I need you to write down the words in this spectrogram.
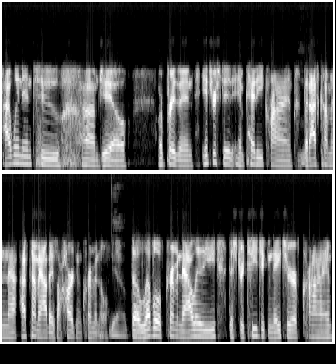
I went into um, jail or prison interested in petty crime, mm. but I've come out I've come out as a hardened criminal. Yeah. The level of criminality, the strategic nature of crime,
